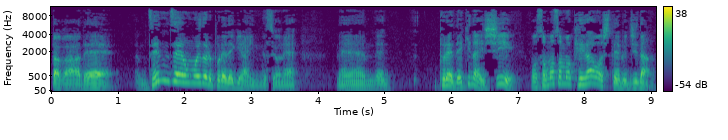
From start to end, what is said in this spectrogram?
たかで、全然思い通りプレーできないんですよね。ねで、プレーできないし、もうそもそも怪我をしてるジダン。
